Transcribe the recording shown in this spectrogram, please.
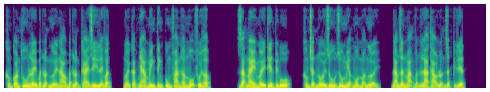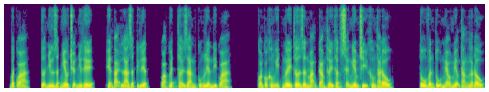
không còn thu lấy bất luận người nào bất luận cái gì lễ vật mời các nhà minh tinh cùng fan hâm mộ phối hợp. Dạng này mấy thiên tuyên bố, không trận nổi du du miệng mồm mọi người, đám dân mạng vẫn là thảo luận rất kịch liệt. Bất quá, tựa như rất nhiều chuyện như thế, hiện tại là rất kịch liệt, quả quyết thời gian cũng liền đi qua. Còn có không ít ngây thơ dân mạng cảm thấy thật sẽ nghiêm trị không tha đâu. Tô vân tụ méo miệng thẳng lắc đầu,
